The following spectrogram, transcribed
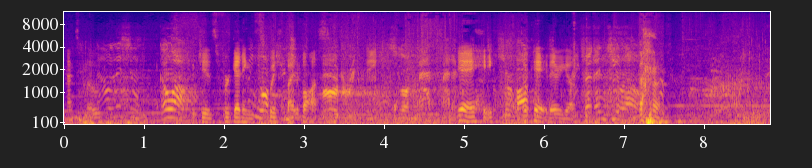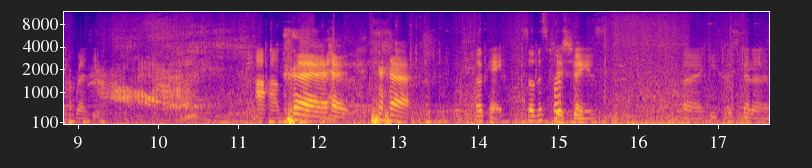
Max mode, Now listen, go on. which is for getting squished by the boss. Murdering things, your mathematical Yay! Okay, there you go. greater than zero. I'll res you. Aha. Hey. Okay, so this first CC. phase, uh, he's just gonna.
